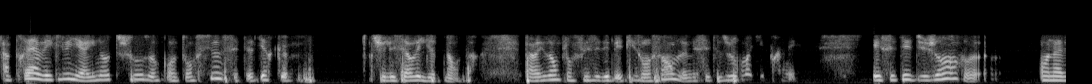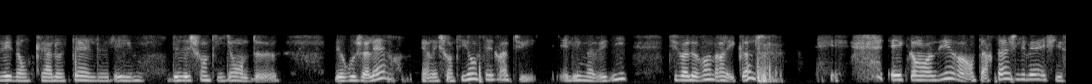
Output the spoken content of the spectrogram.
après, avec lui, il y a une autre chose en contentieux, c'est-à-dire que je lui servais le lieutenant. Par, exemple, on faisait des bêtises ensemble, mais c'était toujours moi qui prenais. Et c'était du genre, euh, on avait donc à l'hôtel des échantillons de, de rouge à lèvres, et un échantillon, c'est gratuit. Et lui m'avait dit, tu vas le vendre à l'école. Et, et comment dire, on partage les bénéfices.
